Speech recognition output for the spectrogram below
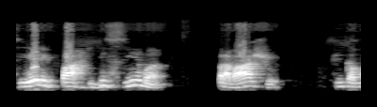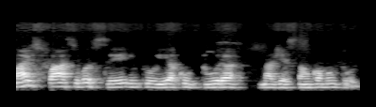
se ele parte de cima para baixo, fica mais fácil você incluir a cultura na gestão como um todo.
